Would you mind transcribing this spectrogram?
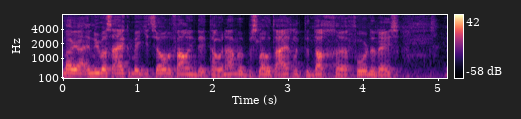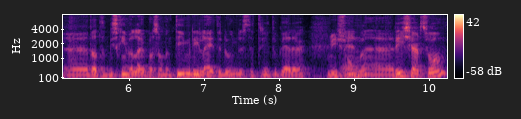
nou ja, en nu was eigenlijk een beetje hetzelfde verhaal in Daytona. We besloten eigenlijk de dag voor de race dat het misschien wel leuk was om een teamrelay te doen. Dus de Three Together. Wie eh, Richard zwom.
